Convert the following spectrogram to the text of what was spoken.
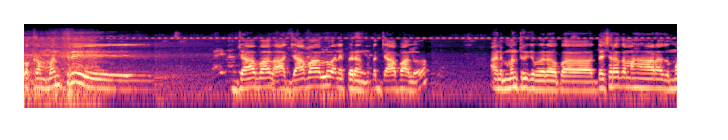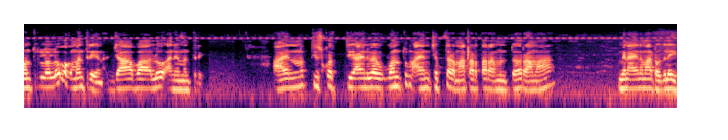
ఒక మంత్రి జాబాలు ఆ జాబాలు అనే పేరు అనుకుంటా జాబాలు ఆయన మంత్రికి ఒక దశరథ మహారాజు మంత్రులలో ఒక మంత్రి ఆయన జాబాలు అనే మంత్రి. ఆయనను తీసుకొచ్చి ఆయన వంతు ఆయన చెప్తాడు మాట్లాడతా రామునితో రామా నేను ఆయన మాట వదిలేయి.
